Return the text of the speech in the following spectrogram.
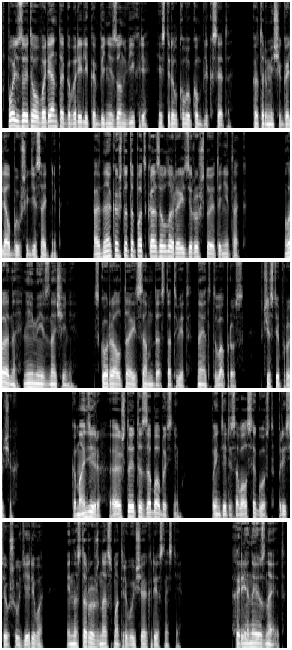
В пользу этого варианта говорили комбинезон вихря и стрелковый комплекс Сета, которыми щеголял бывший десантник. Однако что-то подсказывало Рейзеру, что это не так. Ладно, не имеет значения. Скоро Алтай сам даст ответ на этот вопрос, в числе прочих. «Командир, а что это за баба с ним?» — поинтересовался ГОСТ, присевший у дерева и настороженно осматривающий окрестности. «Хрен ее знает»,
